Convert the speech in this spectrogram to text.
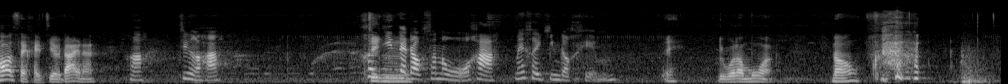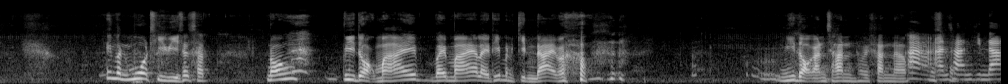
ทอดใส่ไข่เจียวได้นะ ฮะจริงเหรอคะเคจริยง กินแต่ดอกสโหนค่ะ ไม่เคยกินดอกเข็ม เอ๊ะหรือว่าเรามั่ว น้อง นี่มันมั่วทีวีชัดๆน้อง มีดอกไม้ใบไม้อะไรที่มันกินได้มั้งมีดอกอัญชันไปคั้นน้ำอะอันชันกินได้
